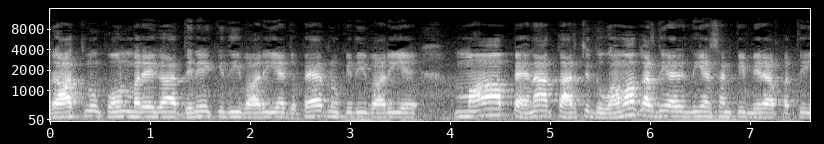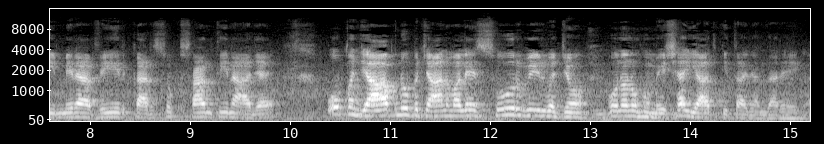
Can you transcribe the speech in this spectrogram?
ਰਾਤ ਨੂੰ ਕੌਣ ਮਰੇਗਾ, ਦਿਨੇ ਕਿਹਦੀ ਵਾਰੀ ਹੈ, ਦੁਪਹਿਰ ਨੂੰ ਕਿਹਦੀ ਵਾਰੀ ਹੈ। ਮਾਂ ਭੈਣਾਂ ਘਰ 'ਚ ਦੁਆਵਾਂ ਕਰਦੀਆਂ ਰਹਿੰਦੀਆਂ ਸਨ ਕਿ ਮੇਰਾ ਪਤੀ, ਮੇਰਾ ਵੀਰ ਘਰ ਸੁਖ ਸ਼ਾਂਤੀ ਨਾਲ ਆ ਜਾਏ। ਉਹ ਪੰਜਾਬ ਨੂੰ ਬਚਾਉਣ ਵਾਲੇ ਸੂਰਵੀਰ ਵਜੋਂ ਉਹਨਾਂ ਨੂੰ ਹਮੇਸ਼ਾ ਯਾਦ ਕੀਤਾ ਜਾਂਦਾ ਰਹੇਗਾ।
